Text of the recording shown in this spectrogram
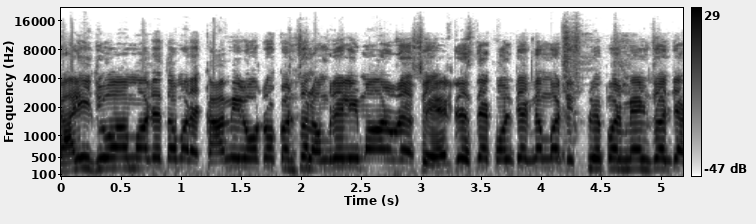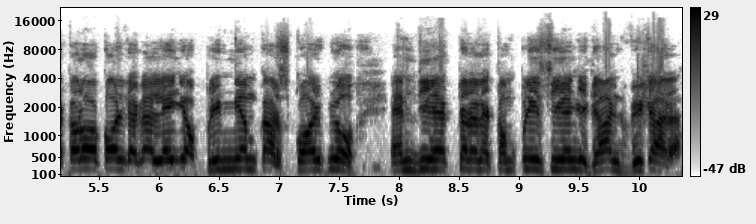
ગાડી જોવા માટે તમારે કામિલ ઓટો કન્સલ અમરેલીમાં આવવાનું રહેશે. એડ્રેસ ને કોન્ટેક્ટ નંબર ડિસ્પ્લે પર મેન્શન ત્યાં કરો કોન્ટેક્ટ લઈ જાઓ. Premium car Scorpio MG Hector અને કંપની સીએનજી ગ્રાન્ડ વિટારા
